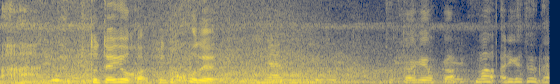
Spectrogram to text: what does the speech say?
あ撮ってあげようかちょっとここで撮ってあげようかまあありがとうございます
